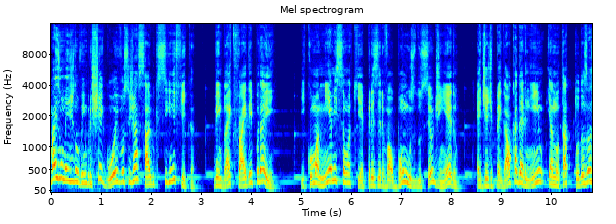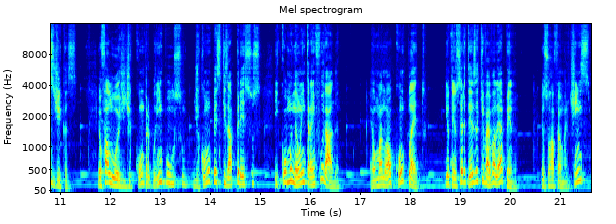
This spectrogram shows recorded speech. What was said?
Mais um mês de novembro chegou e você já sabe o que significa. Vem Black Friday por aí. E como a minha missão aqui é preservar o bom uso do seu dinheiro, é dia de pegar o caderninho e anotar todas as dicas. Eu falo hoje de compra por impulso, de como pesquisar preços e como não entrar em furada. É um manual completo e eu tenho certeza que vai valer a pena. Eu sou Rafael Martins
